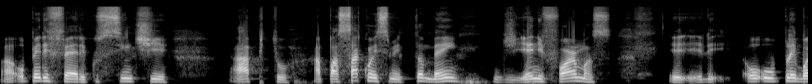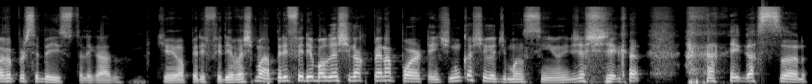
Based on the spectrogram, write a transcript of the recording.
o, periférico se sentir apto a passar conhecimento também de N formas, ele, o, o, Playboy vai perceber isso, tá ligado? Porque a periferia vai chamar. A periferia o bagulho vai chegar com o pé na porta. A gente nunca chega de mansinho, a gente já chega arregaçando.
